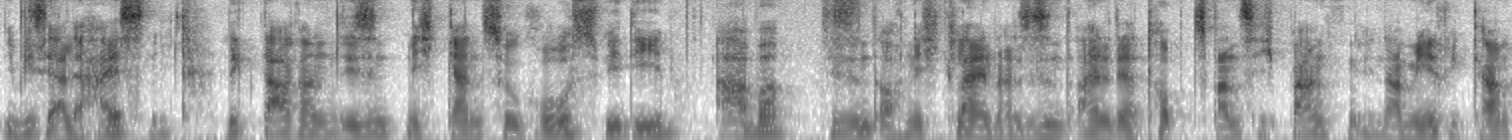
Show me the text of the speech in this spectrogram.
wie sie alle heißen. Liegt daran, die sind nicht ganz so groß wie die, aber sie sind auch nicht klein. Also sie sind eine der Top 20 Banken in Amerika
